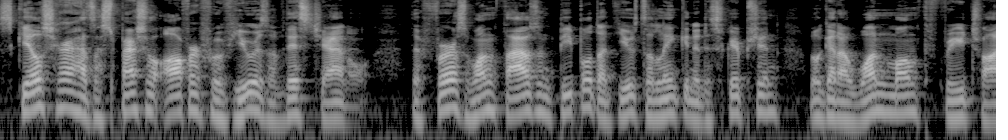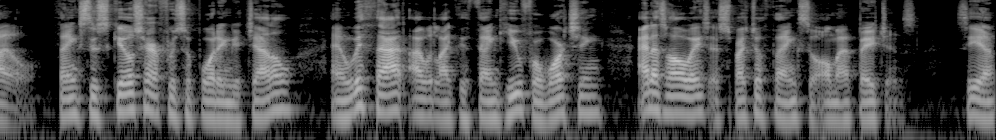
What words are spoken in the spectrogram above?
Skillshare has a special offer for viewers of this channel. The first 1000 people that use the link in the description will get a 1 month free trial. Thanks to Skillshare for supporting the channel, and with that I would like to thank you for watching, and as always a special thanks to all my patrons. See ya!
